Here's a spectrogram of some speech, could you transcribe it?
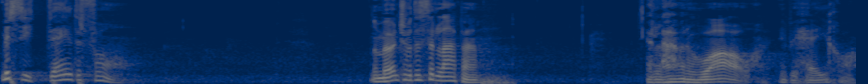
Wir sind Teil davon. Und Menschen, die das erleben, erleben, wow, ich bin heimgekommen.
